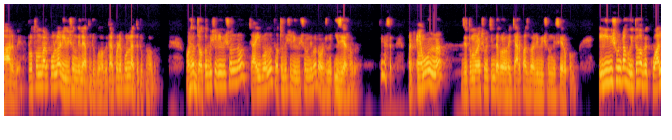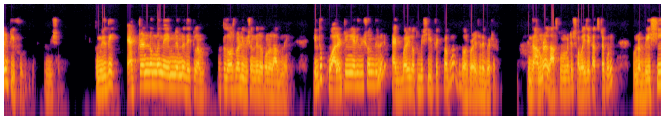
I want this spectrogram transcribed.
বাড়বে। প্রথমবার পড়লা রিভিশন দিলে এতটুকু হবে, তারপরে পড়লে এতটুকু হবে। অর্থাৎ যত বেশি রিভিশন দাও যাই বলো, যত বেশি রিভিশন দিবা, তোমার জন্য ইজিয়ার হবে। ঠিক আছে? বাট এমন না যে তোমরা অনেক সময় চিন্তা করো, ভাই, চার, পাঁচবার রিভিশন দিছে এরকম। এই রিভিশনটা হইতে হবে কোয়ালিটিফুল রিভিশন তুমি যদি অ্যাট র্যান্ডম মানে এমনি এমনি দেখলাম তো দশ বার রিভিশন দিলে কোনো লাভ নেই। কিন্তু কোয়ালিটি নিয়ে রিভিশন দিলে একবারই যত বেশি ইফেক্ট পাবা দশবারের সাথে বেটার কিন্তু আমরা লাস্ট মোমেন্টে সবাই যে কাজটা করি, আমরা বেশি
